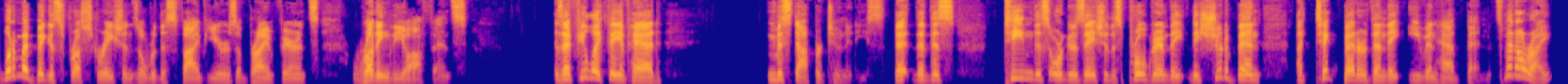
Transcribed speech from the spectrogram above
one of my biggest frustrations over this five years of Brian Ferentz running the offense is I feel like they have had missed opportunities. That that this team, this organization, this program, they they should have been a tick better than they even have been. It's been all right.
